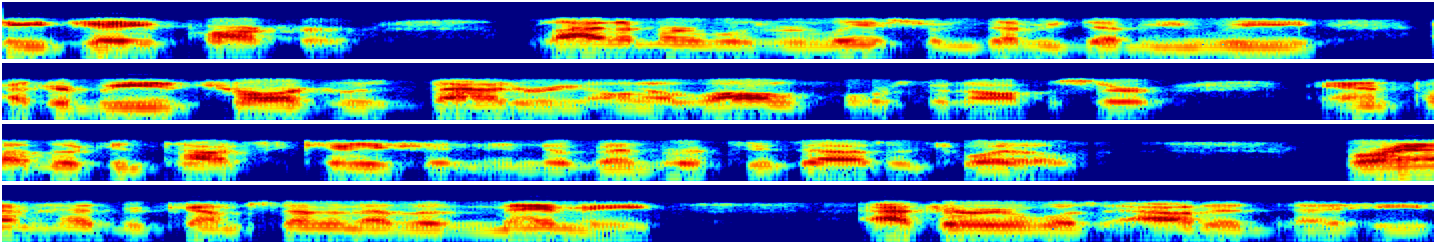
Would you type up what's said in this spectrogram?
CJ Parker. Latimer was released from WWE after being charged with battery on a law enforcement officer and public intoxication in November of 2012. Bram had become something of a meme after it was outed that he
